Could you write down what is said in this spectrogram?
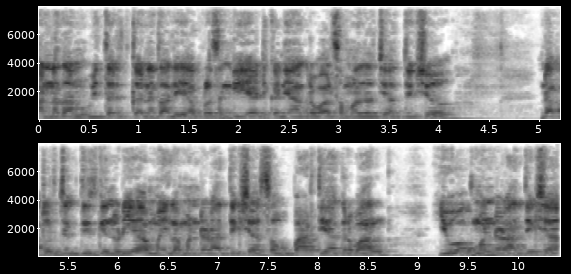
अन्नदान वितरित करण्यात आले. या प्रसंगी या ठिकाणी अग्रवाल समाजाचे अध्यक्ष डॉक्टर जगदीश गिंदोडिया महिला मंडळ अध्यक्षा सौ भारती अग्रवाल युवक मंडळ अध्यक्षा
